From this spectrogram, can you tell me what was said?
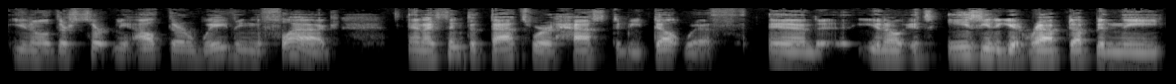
you know, they're certainly out there waving the flag, and I think that that's where it has to be dealt with. And you know, it's easy to get wrapped up in the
